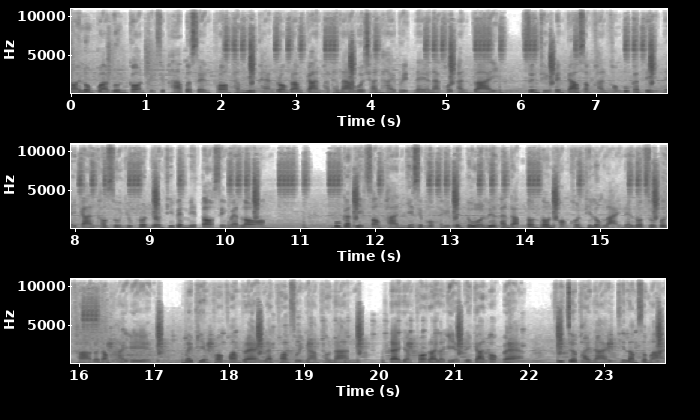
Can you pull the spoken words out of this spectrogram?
น้อยลงกว่ารุ่นก่อนถึง 15%พร้อมทั้งมีแผนรองรับการพัฒนาเวอร์ชันไฮบริดในอนาคตอันใกล ซึ่งถือเป็นก้าวสำคัญของบุกติในการเข้าสู่ยุครถยนต์ที่เป็นมิตรต่อสิ่งแวดล้อมบุกติ2026 ถือเป็นตัวเลือกอันดับต้นๆ ของคนที่หลงไหลในรถซูเปอร์คาร์ระดับไฮเอนด์ไม่เพียงเพราะความแรงและความสวยงามเท่านั้น แต่ยังเพราะรายละเอียดในการออกแบบ ฟีเจอร์ภายในที่ล้ำสมัย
